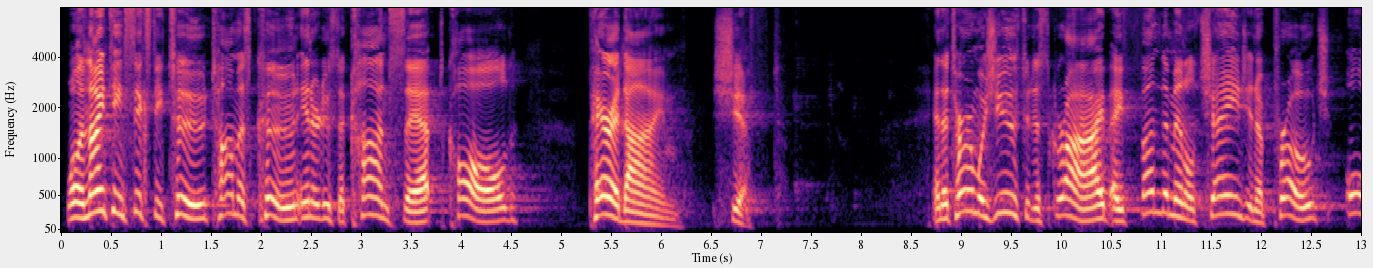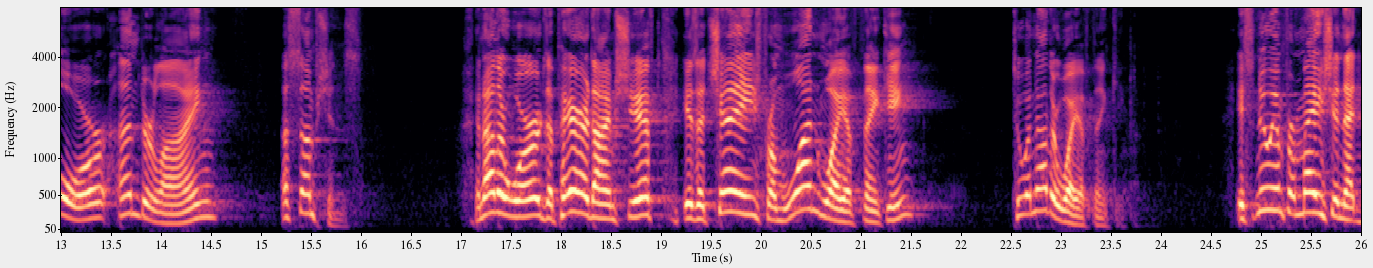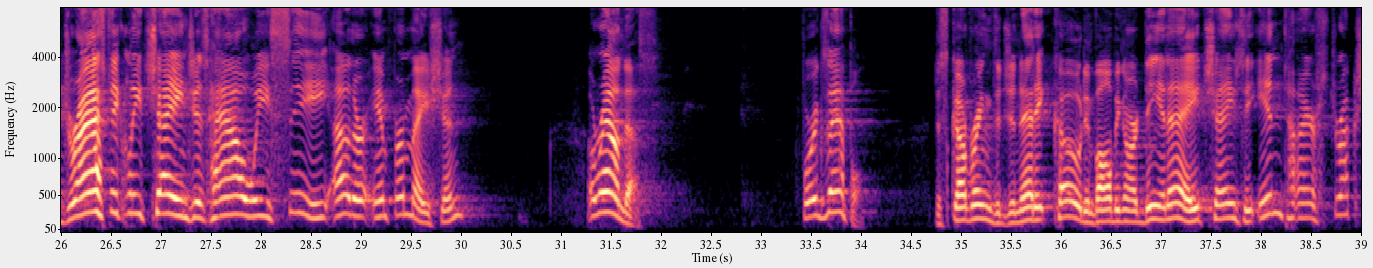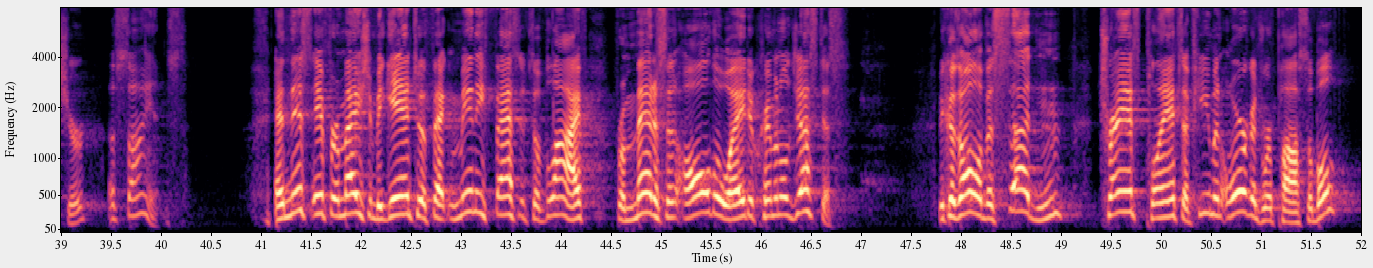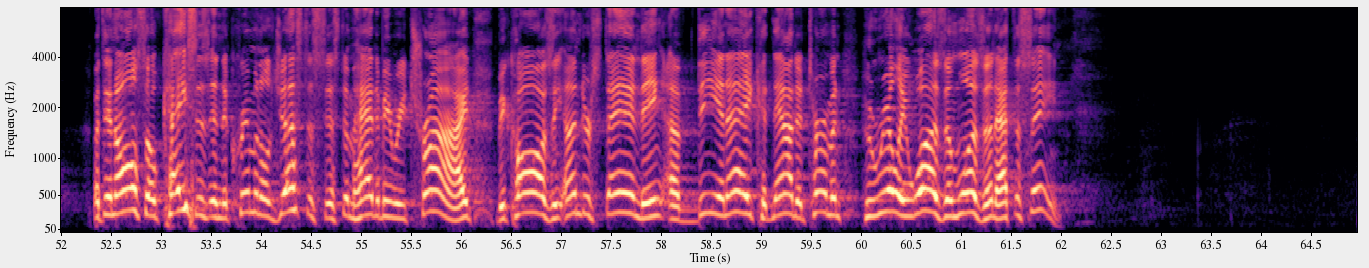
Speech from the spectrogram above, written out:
Well, in 1962, Thomas Kuhn introduced a concept called paradigm shift. And the term was used to describe a fundamental change in approach or underlying assumptions. In other words, a paradigm shift is a change from one way of thinking to another way of thinking. It's new information that drastically changes how we see other information around us. For example, discovering the genetic code involving our DNA changed the entire structure of science. And this information began to affect many facets of life, from medicine all the way to criminal justice. Because all of a sudden, transplants of human organs were possible, but then also cases in the criminal justice system had to be retried because the understanding of DNA could now determine who really was and wasn't at the scene.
